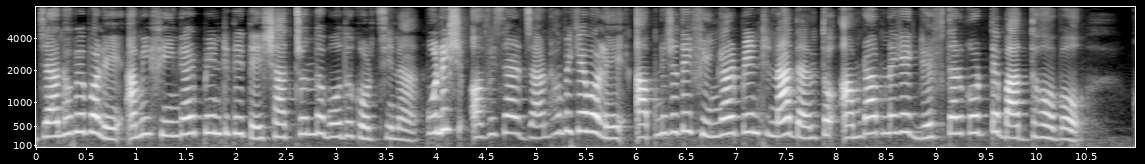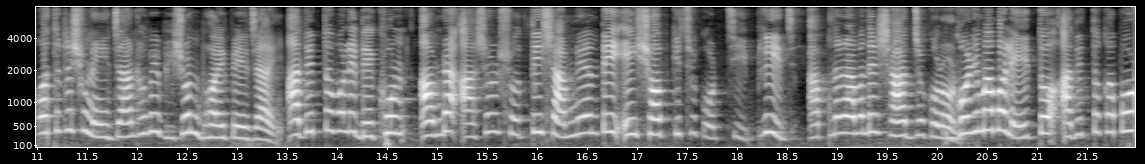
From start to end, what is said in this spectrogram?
জাহ্নবী বলে, আমি ফিঙ্গারপ্রিন্ট দিতে স্বাচ্ছন্দ্য বোধ করছি না। পুলিশ অফিসার জাহ্নবীকে বলে, আপনি যদি ফিঙ্গারপ্রিন্ট না দেন, তো আমরা আপনাকে গ্রেফতার করতে বাধ্য হব। কথাটা শুনেই জাহ্নবী ভীষণ ভয় পেয়ে যায়। আদিত্য বলে, দেখুন, আমরা আসল সত্যি সামনে আনতেই এই সব কিছু করছি। প্লিজ, আপনারা আমাদের সাহায্য করুন। গরিমা বলে, তো আদিত্য কাপুর,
